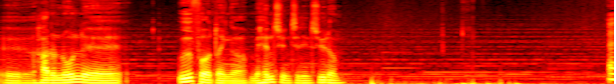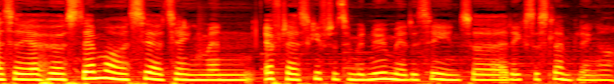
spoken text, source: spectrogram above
øh, har du nogle øh, udfordringer med hensyn til din sygdom? Altså, jeg hører stemmer og ser ting, men efter jeg skifter til mit nye medicin, så er det ikke så slemt længere.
